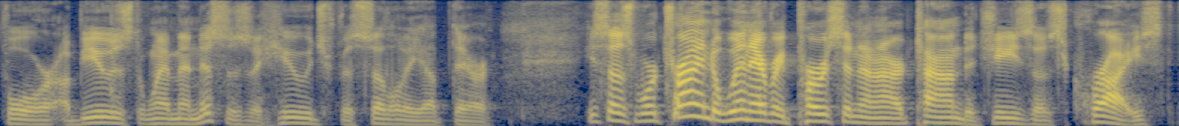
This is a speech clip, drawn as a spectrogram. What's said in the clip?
for abused women. This is a huge facility up there. He says, We're trying to win every person in our town to Jesus Christ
